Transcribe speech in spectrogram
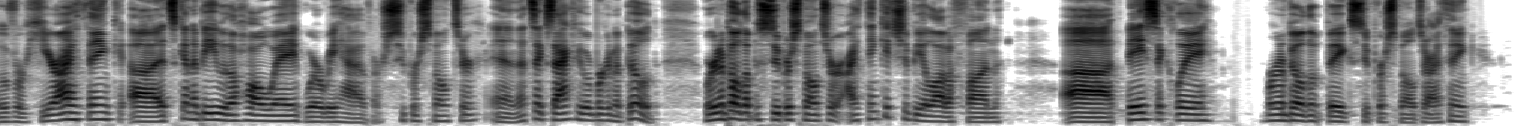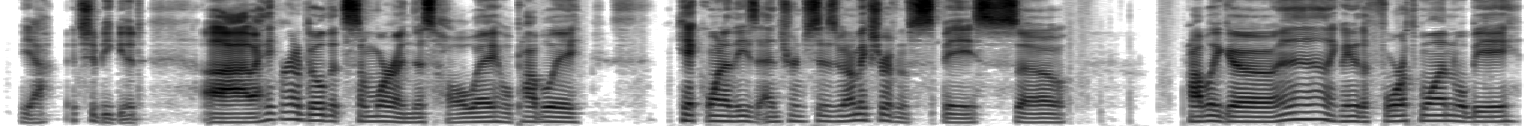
over here, I think. Uh, it's going to be with a hallway where we have our super smelter, and that's exactly what we're going to build. We're going to build up a super smelter. I think it should be a lot of fun. Uh, basically, we're going to build a big super smelter. I think, yeah, it should be good. Uh, I think we're going to build it somewhere in this hallway. We'll probably pick one of these entrances. We want to make sure we have enough space, so Probably go, eh, like maybe the fourth one will be,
